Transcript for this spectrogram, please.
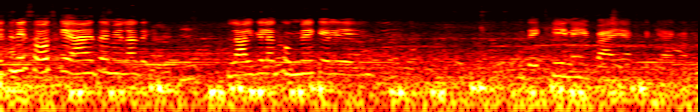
इतनी सोच के आए थे मेला देख लाल किला घूमने के लिए। देख ही नहीं पाए अब तो क्या करें।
